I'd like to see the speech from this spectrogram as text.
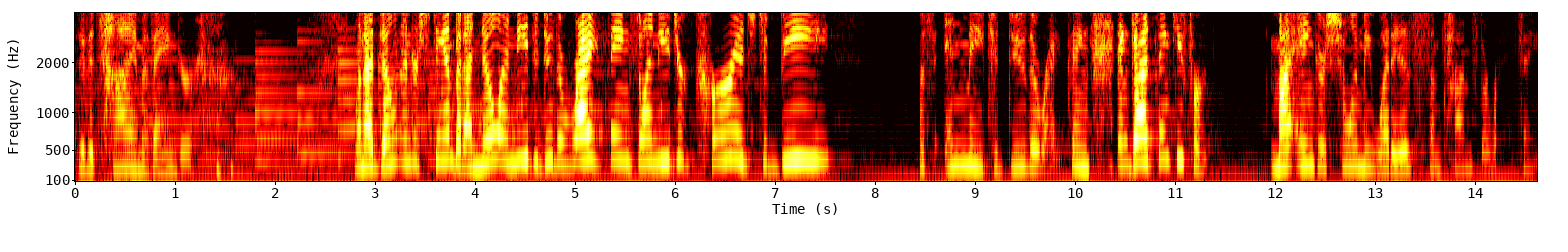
through the time of anger. when I don't understand, but I know I need to do the right thing, so I need your courage to be within me to do the right thing. And God, thank you for my anger showing me what is sometimes the right thing.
